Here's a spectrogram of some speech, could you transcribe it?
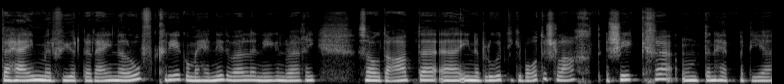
daheim wir führen einen reinen Luftkrieg und wir haben nicht wollen irgendwelche Soldaten äh, in eine blutige Bodenschlacht schicken und dann hat man die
